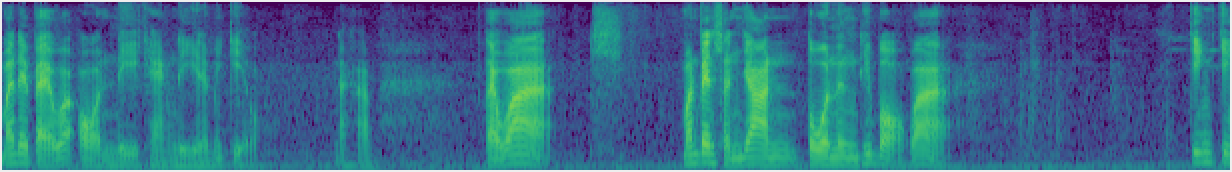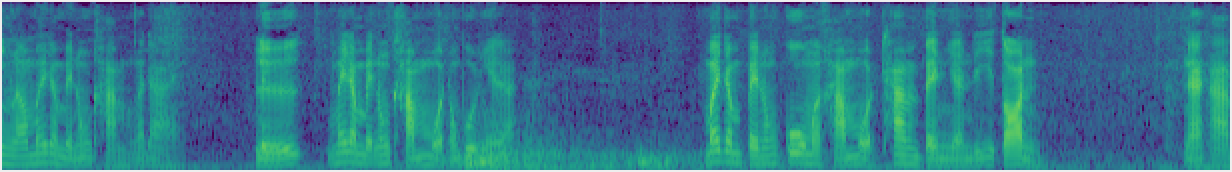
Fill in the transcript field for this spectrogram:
ไม่ได้แปลว่าอ่อนดีแข็งดีนะไม่เกี่ยวนะครับ แต่ว่ามันเป็นสัญญาณตัวหนึ่งที่บอกว่า จริง ๆ เราไม่จำเป็นต้องค้ำก็ได้ หรือไม่จำเป็นต้องค้ำหมดต้องพูดอย่างนี้นะไม่จำเป็นต้องกู้มาค้ำหมด ถ้ามันเป็นเงินดิจิตอลนะครับ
